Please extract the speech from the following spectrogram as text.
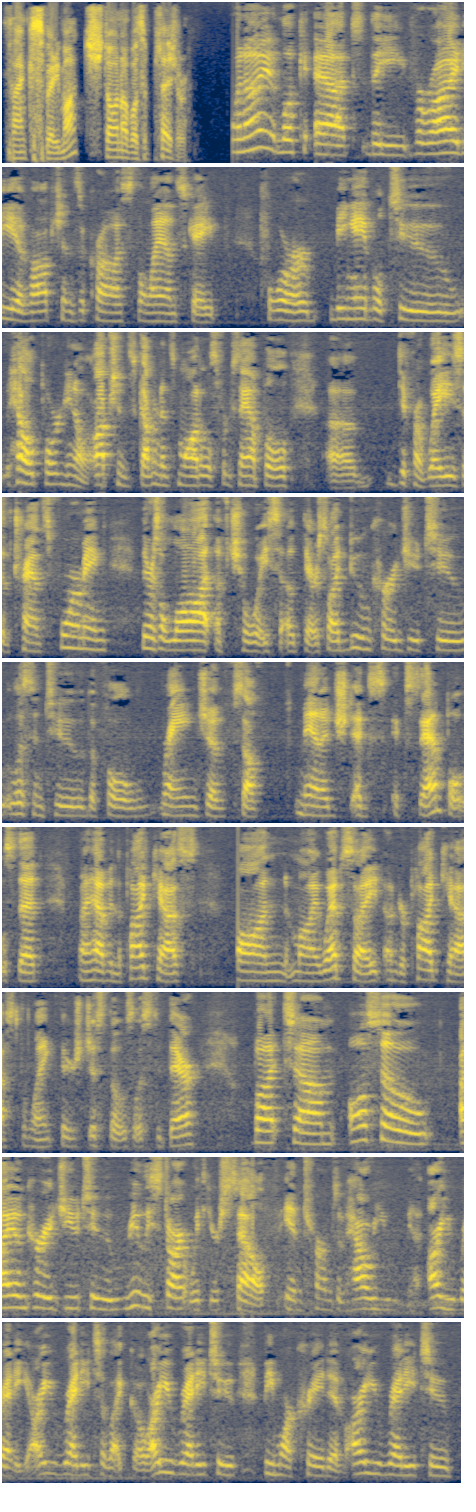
Thanks very much. Dawna, was a pleasure. When I look at the variety of options across the landscape for being able to help, or, you know, options, governance models, for example, uh, different ways of transforming, there's a lot of choice out there. So I do encourage you to listen to the full range of self managed ex- examples that I have in the podcast on my website under podcast, the link, there's just those listed there. But um, also I encourage you to really start with yourself in terms of how are you are you ready? Are you ready to let go? Are you ready to be more creative? Are you ready to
